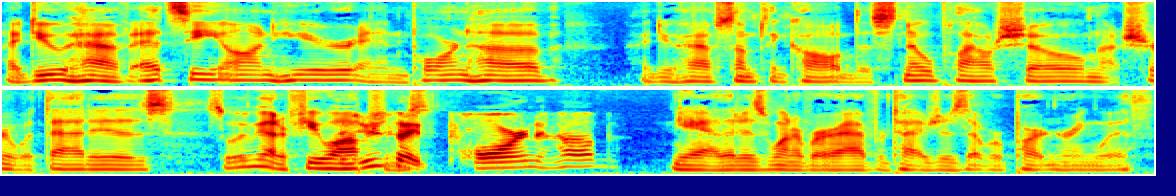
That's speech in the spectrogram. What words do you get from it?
I do have Etsy on here and Pornhub. I do have something called the Snowplow Show. I'm not sure what that is. So we've got a few Did options. you say Pornhub? Yeah, that is one of our advertisers that we're partnering with.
